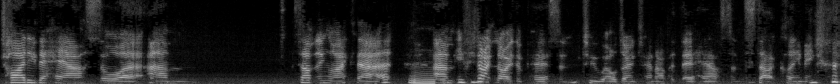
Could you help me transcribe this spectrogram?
tidy the house or um, something like that. Mm. Um, if you don't know the person too well, don't turn up at their house and start cleaning.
